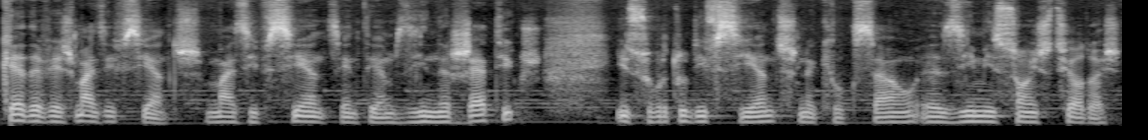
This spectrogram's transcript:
cada vez mais eficientes. Mais eficientes em termos energéticos e, sobretudo, eficientes naquilo que são as emissões de CO2.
